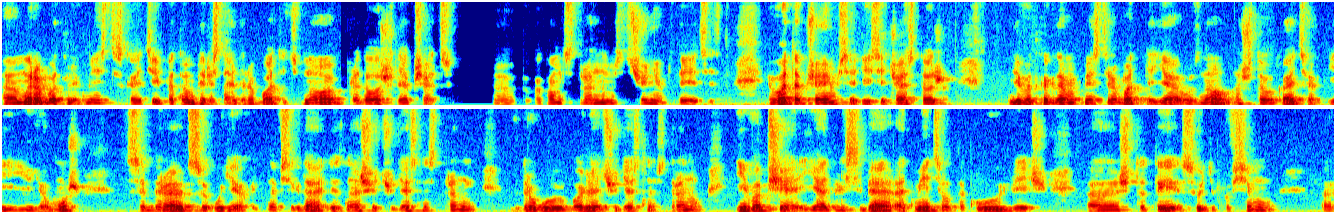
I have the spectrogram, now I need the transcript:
Э, мы работали вместе с KT, потом перестали работать, но продолжили общаться э, по какому-то странному стечению обстоятельств. И вот общаемся и сейчас тоже. И вот когда мы вместе работали, я узнал, что Катя и ее муж собираются уехать навсегда из нашей чудесной страны в другую, более чудесную страну. И вообще, я для себя отметил такую вещь, э, что ты, судя по всему, э,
